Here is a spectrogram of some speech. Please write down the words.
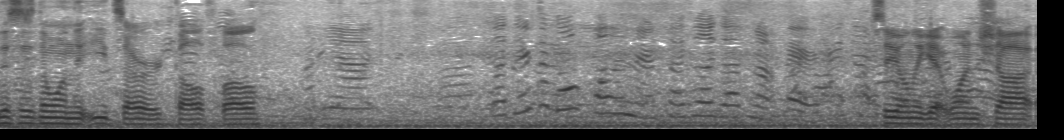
This is the one that eats our golf ball. But there's a golf ball in there, so I feel like that's not fair. So you only get one shot.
